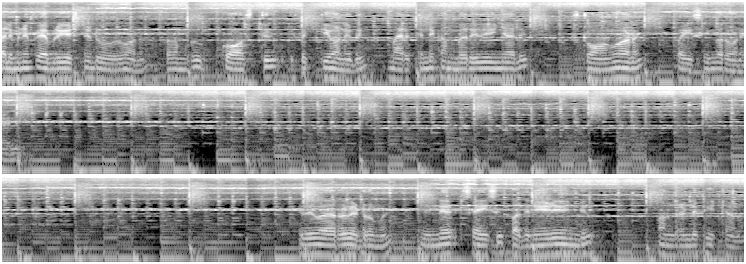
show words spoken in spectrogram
അലുമിനിയം ഫാബ്രിക്കേഷന്റെ ഡോറുമാണ് അപ്പോൾ നമുക്ക് കോസ്റ്റ് ഇഫക്റ്റീവാണിത് മരത്തിന്റെ കമ്പയർ ചെയ്ത് കഴിഞ്ഞാൽ സ്ട്രോങ്ങുമാണ് പൈസയും കുറവാണ് ഇതിന് ഇത് വേറൊരു ബെഡ്റൂം ഇതിന്റെ സൈസ് പതിനേഴ് ഇന്റു പന്ത്രണ്ട് ഫീറ്റാണ്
